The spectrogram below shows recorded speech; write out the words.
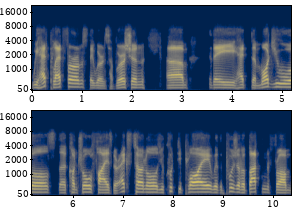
We had platforms; they were in Subversion. Um, they had the modules, the control files were external. You could deploy with the push of a button from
